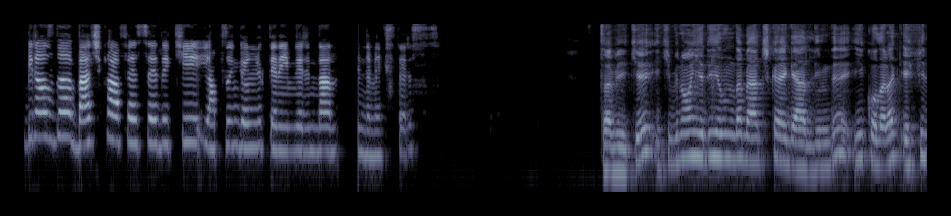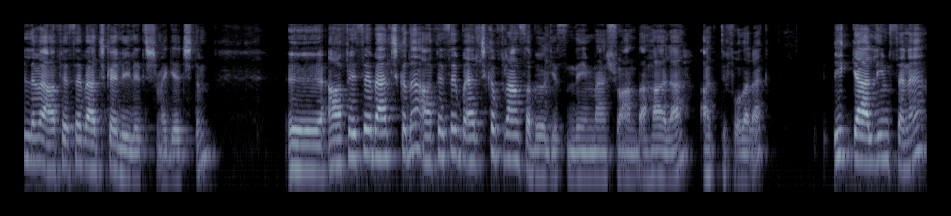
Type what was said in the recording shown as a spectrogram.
Biraz da Belçika AFS'deki yaptığın gönüllülük deneyimlerinden dinlemek isteriz. Tabii ki. 2017 yılında Belçika'ya geldiğimde ilk olarak EFİL'le ve AFS Belçika ile iletişime geçtim. Ee, AFS Belçika'da, AFS Belçika Fransa bölgesindeyim ben şu anda hala aktif olarak. İlk geldiğim sene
